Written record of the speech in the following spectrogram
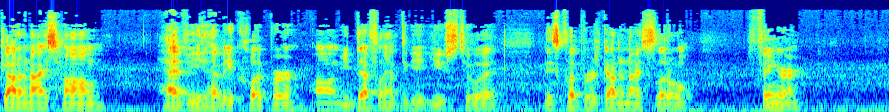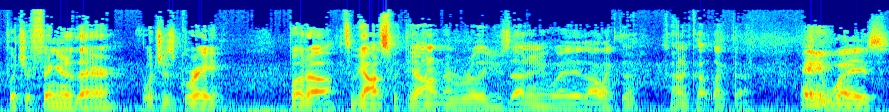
Got a nice hum, heavy, heavy clipper. Um, you definitely have to get used to it. These clippers got a nice little finger. Put your finger there, which is great. But uh, to be honest with you, I don't ever really use that anyways. I like to kind of cut like that. Anyways,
